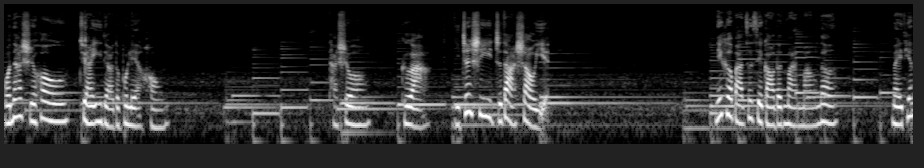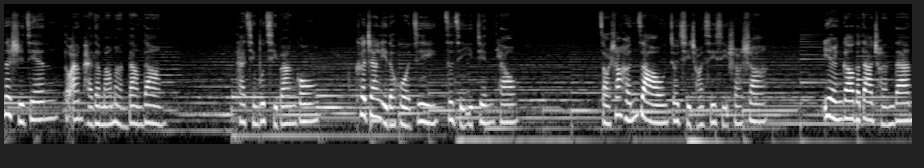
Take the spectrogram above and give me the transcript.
我那时候居然一点都不脸红。他说：“哥啊，你真是一只大少爷。”尼可把自己搞得蛮忙的。每天的时间都安排得满满当当，他请不起班工，客栈里的伙计自己一肩挑。早上很早就起床洗洗刷刷，一人高的大床单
